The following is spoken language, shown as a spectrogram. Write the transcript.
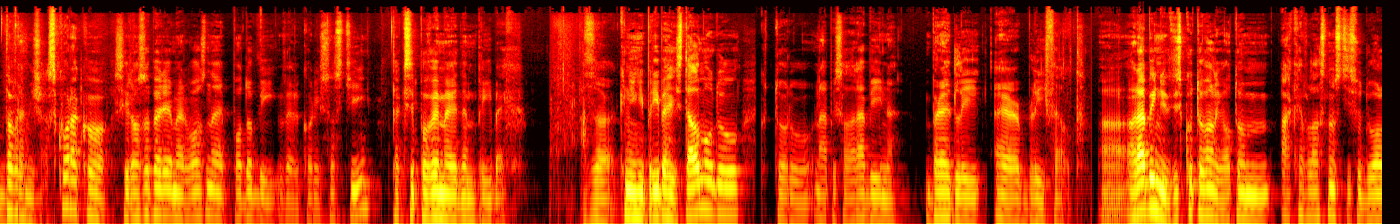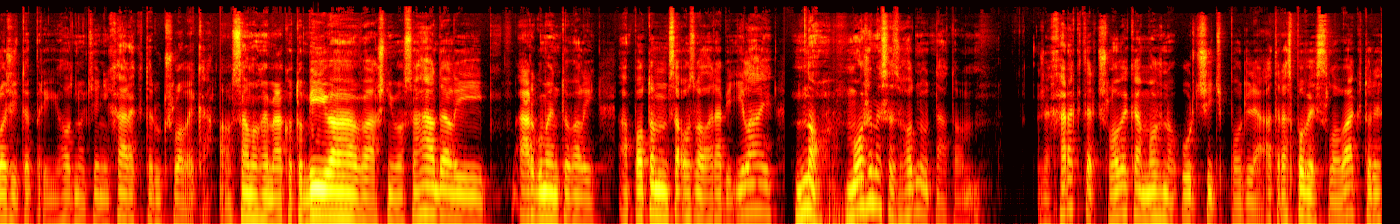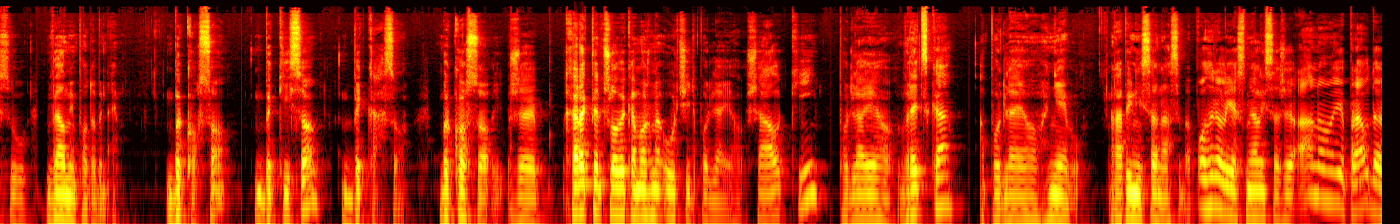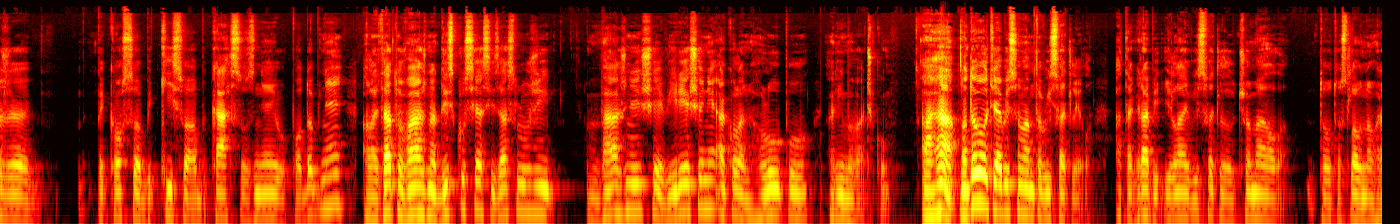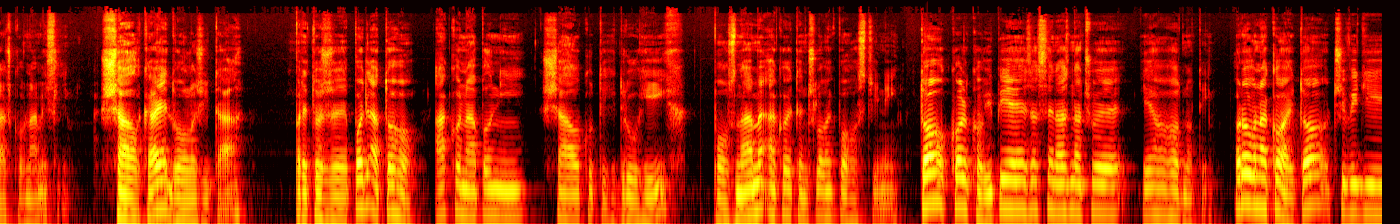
Dobre, Miša, skôr ako si rozoberieme rôzne podoby veľkorysosti, tak si povieme jeden príbeh. Z knihy Príbehy z Talmudu, ktorú napísal rabín Bradley Air Bliefeld. A rabíny diskutovali o tom, aké vlastnosti sú dôležité pri hodnotení charakteru človeka. Samozrejme, ako to býva, vášnivo sa hádali, argumentovali a potom sa ozval rabi Ilaj. No, môžeme sa zhodnúť na tom, že charakter človeka možno určiť podľa, a teraz povie slova, ktoré sú veľmi podobné. Bkoso, Bekiso, Bekaso. Bkoso, že charakter človeka môžeme určiť podľa jeho šálky, podľa jeho vrecka a podľa jeho hnevu. Rabiny sa na seba pozreli a smiali sa, že áno, je pravda, že Bekoso, Bekiso a Bekaso znejú podobne, ale táto vážna diskusia si zaslúži vážnejšie vyriešenie ako len hlúpu rímovačku. Aha, no dovolte, aby som vám to vysvetlil. A tak Rabi Ilaj vysvetlil, čo mal touto slovnou hračkou na mysli. Šálka je dôležitá, pretože podľa toho, ako naplní šálku tých druhých, poznáme, ako je ten človek pohostinný. To, koľko vypije, zase naznačuje jeho hodnoty. Rovnako aj to, či vidí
